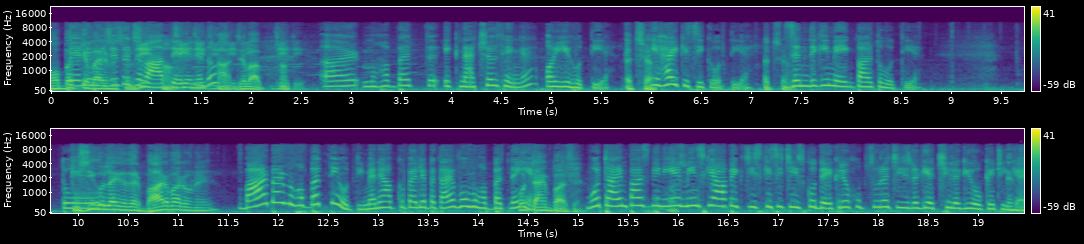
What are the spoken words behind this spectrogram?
मोहब्बत के बारे में तो जवाब हाँ, दे रहे दो। हाँ, जवाब, जी हाँ। जी और मोहब्बत एक नेचुरल थिंग है और ये होती है अच्छा। ये हर किसी को होती है अच्छा। ज़िंदगी में एक बार तो होती है तो किसी को लाइक अगर बार बार होने बार बार मोहब्बत नहीं होती। मैंने आपको पहले बताया वो मोहब्बत नहीं वो है। pass है। वो टाइम पास भी नहीं है। मीन्स कि आप एक चीज़ किसी चीज़ को देख रहे हो खूबसूरत चीज़ लगी अच्छी लगी ओके ठीक है।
